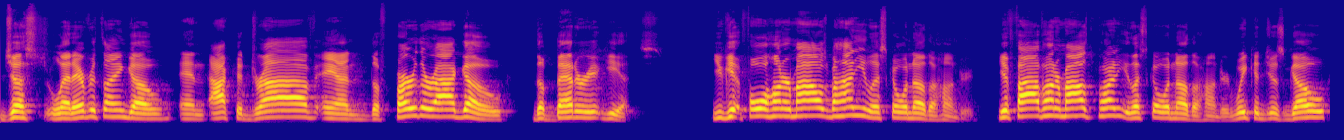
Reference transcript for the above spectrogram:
just let everything go and I could drive and the further I go, the better it gets. You get 400 miles behind you, let's go another 100. You get 500 miles behind you, let's go another 100. We could just go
